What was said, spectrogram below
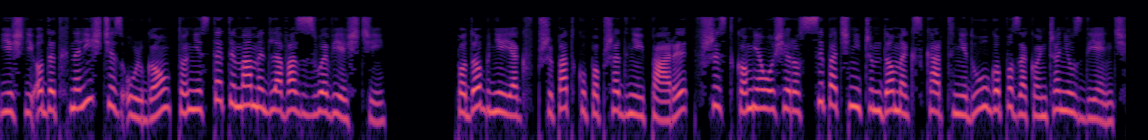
Jeśli odetchnęliście z ulgą, to niestety mamy dla was złe wieści. Podobnie jak w przypadku poprzedniej pary, wszystko miało się rozsypać niczym domek z kart niedługo po zakończeniu zdjęć.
